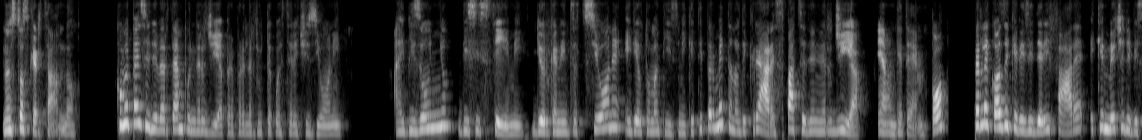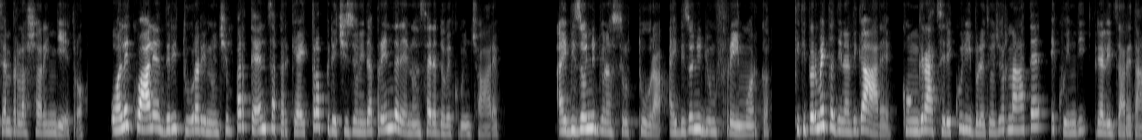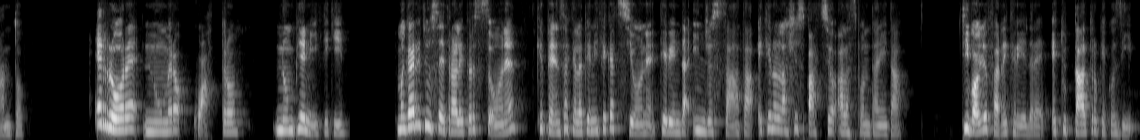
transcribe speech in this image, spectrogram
Non sto scherzando. Come pensi di aver tempo e energia per prendere tutte queste decisioni? Hai bisogno di sistemi, di organizzazione e di automatismi che ti permettano di creare spazio di energia e anche tempo per le cose che desideri fare e che invece devi sempre lasciare indietro, o alle quali addirittura rinunci in partenza perché hai troppe decisioni da prendere e non sai da dove cominciare. Hai bisogno di una struttura, hai bisogno di un framework che ti permetta di navigare con grazia ed equilibrio le tue giornate e quindi realizzare tanto. Errore numero 4. Non pianifichi. Magari tu sei tra le persone che pensa che la pianificazione ti renda ingessata e che non lasci spazio alla spontaneità. Ti voglio far ricredere, è tutt'altro che così.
